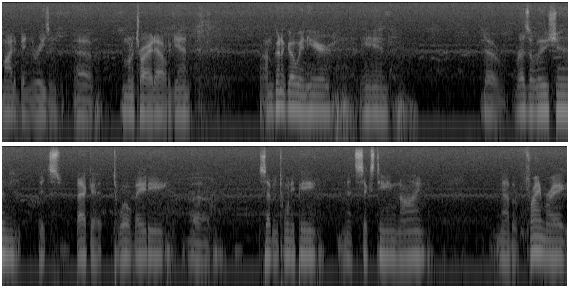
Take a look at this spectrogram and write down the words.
might have been the reason. Uh, I'm gonna try it out again. I'm gonna go in here and the resolution it's back at 1280 uh, 720p and that's 16.9 now the frame rate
